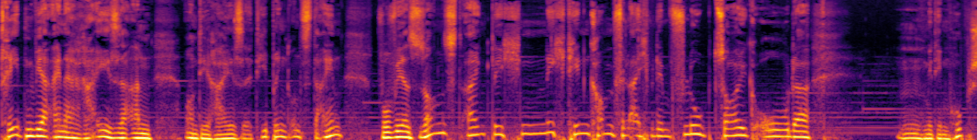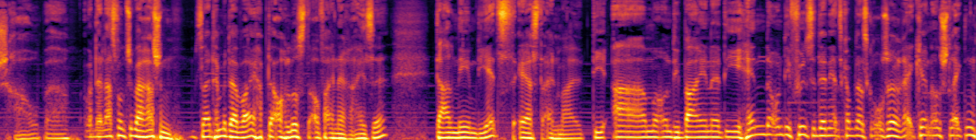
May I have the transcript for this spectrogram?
treten wir eine Reise an. Und die Reise, die bringt uns dahin, wo wir sonst eigentlich nicht hinkommen, vielleicht mit dem Flugzeug oder hm, mit dem Hubschrauber. Aber da lassen wir uns überraschen. Seid ihr mit dabei? Habt ihr auch Lust auf eine Reise? Dann nehmt jetzt erst einmal die Arme und die Beine, die Hände und die Füße, denn jetzt kommt das große Recken und Strecken.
